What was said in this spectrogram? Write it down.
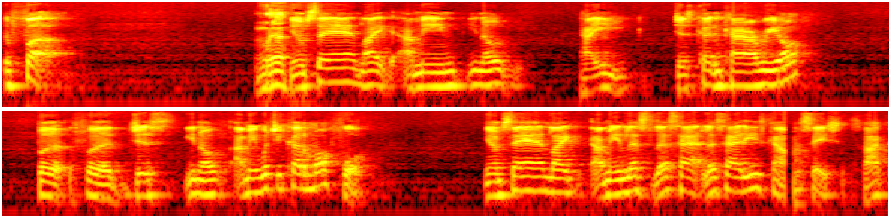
the fuck." Yeah. You know what I'm saying? Like, I mean, you know, how you just cutting Kyrie off, but for just you know, I mean, what you cut him off for? You know what I'm saying? Like, I mean, let's let's have let's have these conversations. I,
